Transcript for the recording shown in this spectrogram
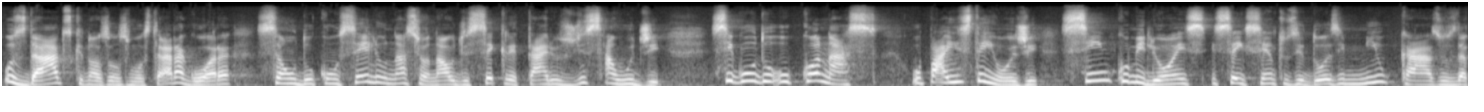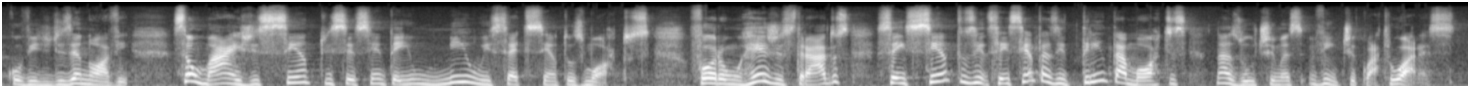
Os dados que nós vamos mostrar agora são do Conselho Nacional de Secretários de Saúde. Segundo o CONAS, o país tem hoje 5 milhões e 612 mil casos da Covid-19. São mais de 161.700 mortos. Foram registrados 600 630 mortes nas últimas 24 horas.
